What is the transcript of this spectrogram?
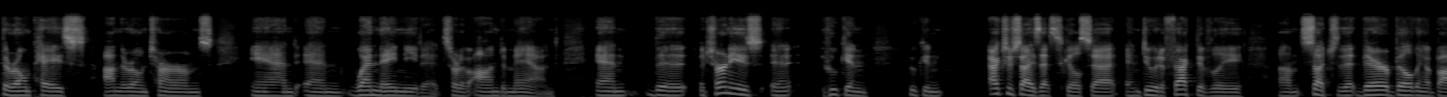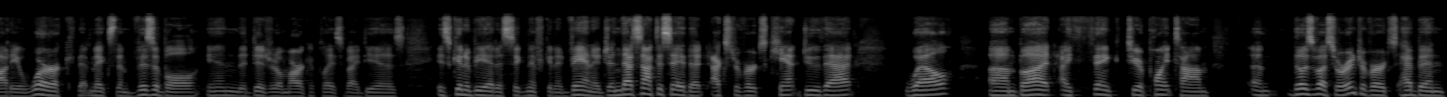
their own pace on their own terms and and when they need it sort of on demand? And the attorneys eh, who can who can exercise that skill set and do it effectively um, such that they're building a body of work that makes them visible in the digital marketplace of ideas is going to be at a significant advantage. And that's not to say that extroverts can't do that well, um, but I think to your point, Tom, um, those of us who are introverts have been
